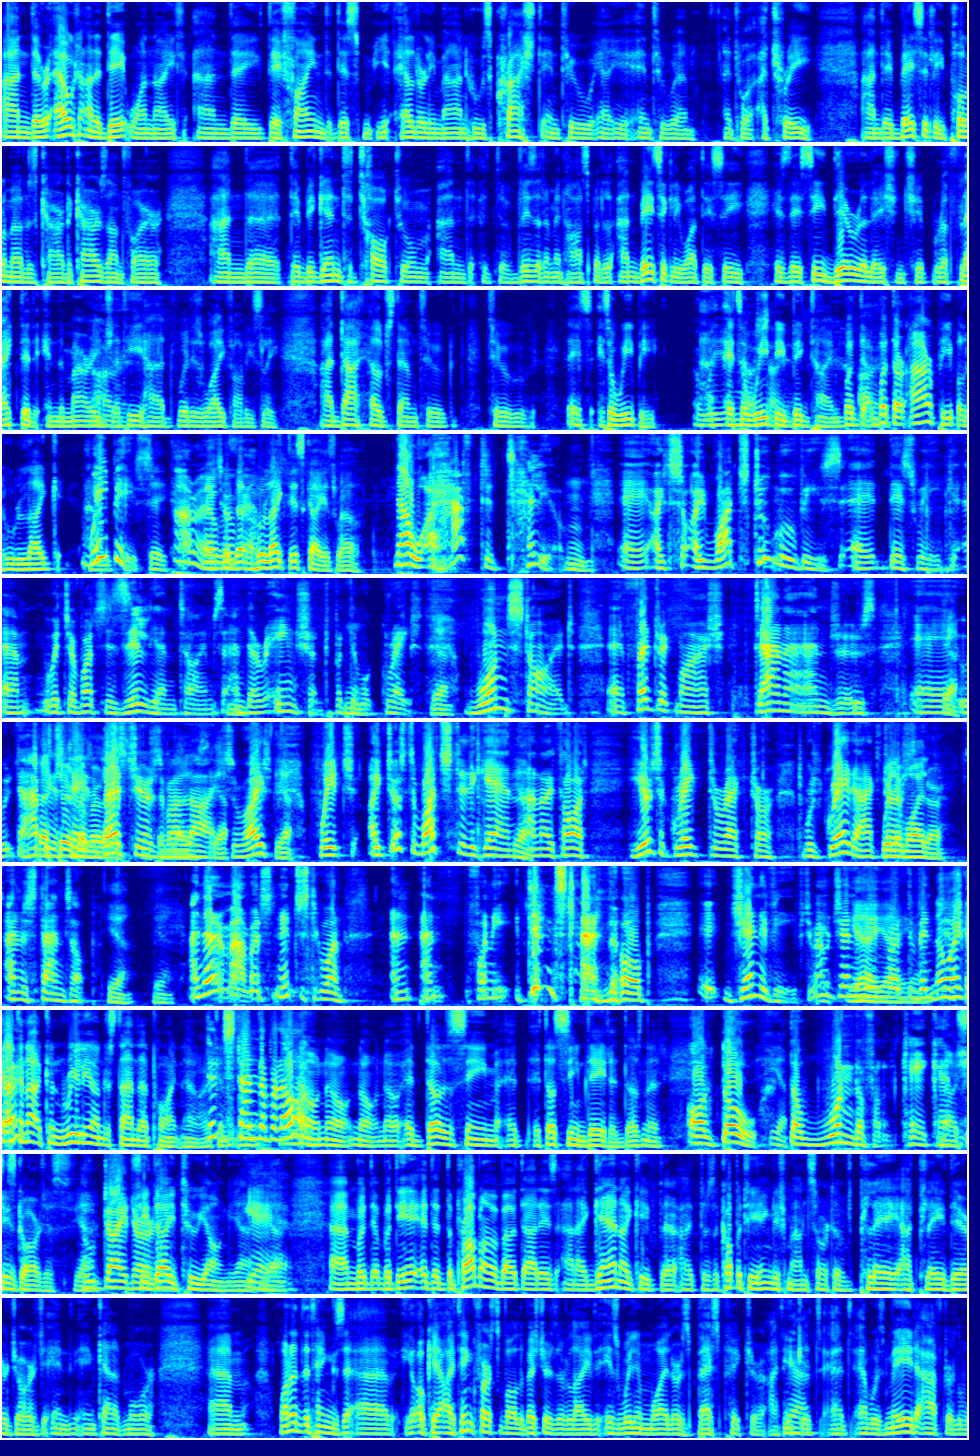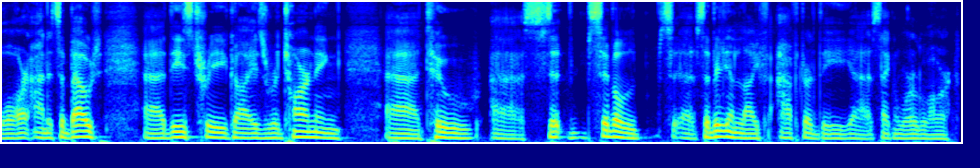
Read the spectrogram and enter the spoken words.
and they're out on a date one night, and they they find this elderly man who's crashed into uh, into um, into a, a tree, and they basically pull him out of his car. The car's on fire, and uh, they begin to talk to him and uh, to visit him in hospital. And basically, what they see is they see their relationship reflected in the marriage that he had with his wife, obviously, and that helps them to to. It's it's a weepy. A wee- it's a no, weepy sorry. big time, but All right. but there are people who like um, Weepies? the- All right, well, the- okay. who like this guy as well. Now I have to tell you, Hmm. uh, I saw I watched two movies uh, this week, um, which I've watched a zillion times, and they're ancient, but they were great. Hmm. Yeah. One starred uh, Fredric March, Dana Andrews, uh, who- the happiest years of days, our best lives. years of our lives, Yeah. right? Yeah. Which I just watched it again, Yeah. and I thought, here's a great director with great actors, William Wyler. and it stands up. Yeah, yeah. And then I remember it's an interesting one, and and funny, it didn't stand up. It, Genevieve, do you remember Genevieve? about the vintage No, I, I can I can really understand that point now. Didn't can, stand yeah. up at all? No, no, no, no. It does seem it, it does seem dated, doesn't it? Although Yeah. the wonderful Kay No, she's gorgeous. Yeah, Who died She died too young. Yeah, Yeah. yeah. Um, but the, but the, the the problem about that is, and again, I keep there. I, there's a cup of tea Englishman sort of play at play there, George, in in Kenneth More. Um, one of the things, uh, okay, I think first of all, the best years our lives is William Wyler's best picture. I think Yeah. it, it it was made after the war, and it's about uh, these three guys returning uh, to uh, ci- civil uh, civilian life after the uh, Second World War.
